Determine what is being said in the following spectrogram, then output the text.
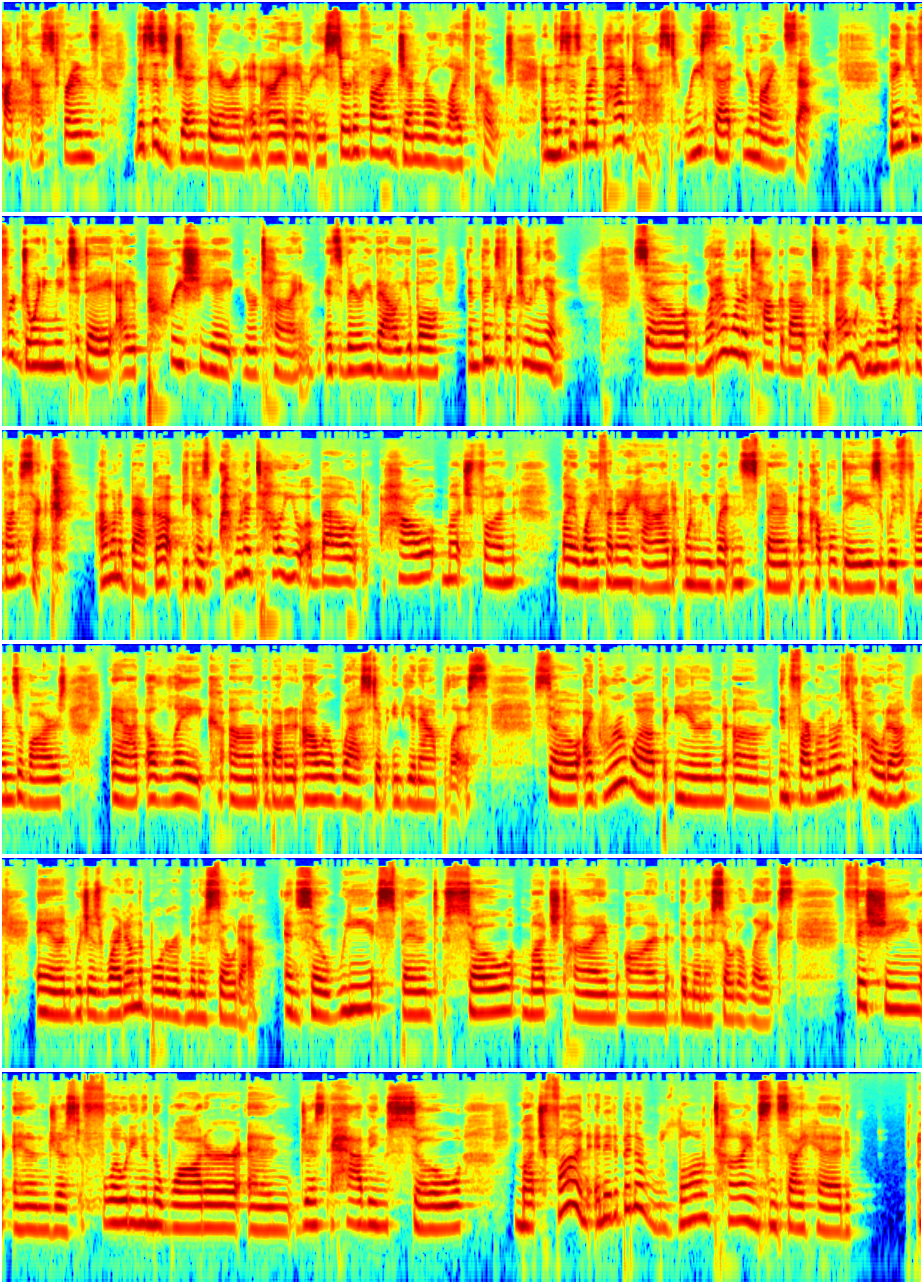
podcast friends. This is Jen Barron, and I am a certified general life coach. And this is my podcast, Reset Your Mindset. Thank you for joining me today. I appreciate your time. It's very valuable, and thanks for tuning in. So, what I want to talk about today, oh, you know what? Hold on a sec. I want to back up because I want to tell you about how much fun my wife and I had when we went and spent a couple days with friends of ours at a lake um, about an hour west of Indianapolis. So I grew up in um, in Fargo, North Dakota, and which is right on the border of Minnesota. And so we spent so much time on the Minnesota lakes fishing and just floating in the water and just having so much fun. And it had been a long time since I had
